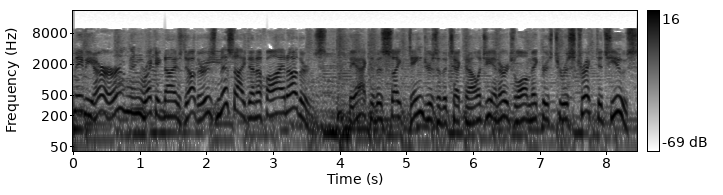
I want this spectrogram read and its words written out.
maybe her, and recognized others, misidentified others. The activists cite dangers of the technology and urge lawmakers to restrict its use.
